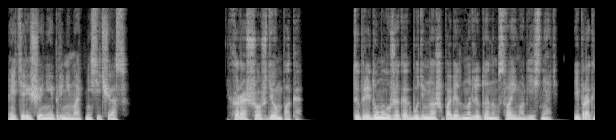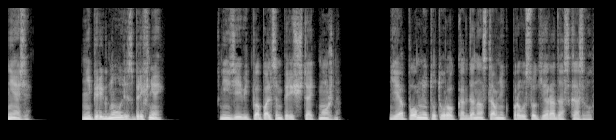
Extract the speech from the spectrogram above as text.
Эти решения принимать не сейчас. Хорошо, ждем пока. Ты придумал уже, как будем нашу победу над лютеном своим объяснять? И про князя? Не перегнул ли с брехней? Князей ведь по пальцам пересчитать можно. Я помню тот урок, когда наставник про высокие рода сказывал.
